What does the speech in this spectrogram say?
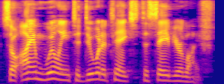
So I am willing to do what it takes to save your life.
